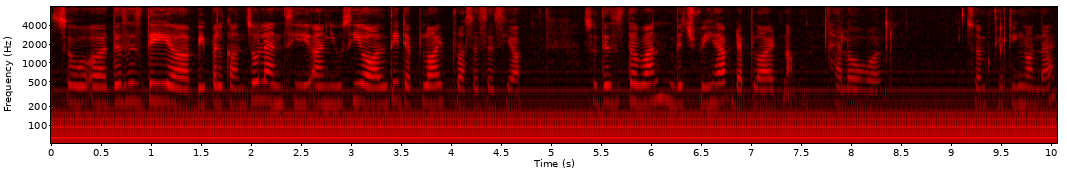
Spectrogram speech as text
So uh, this is the uh, BPEL console and see and you see all the deployed processes here. So this is the one which we have deployed now. Hello world. So I'm clicking on that.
